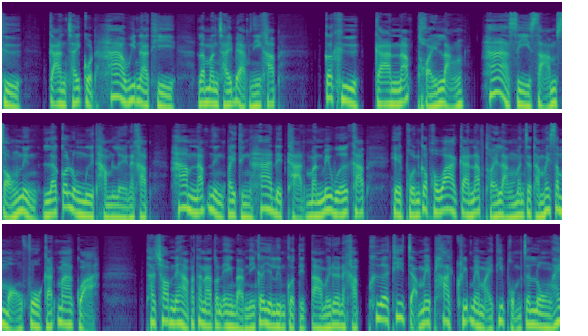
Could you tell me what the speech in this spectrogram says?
คือ การใช้กฎ 5 วินาที และมันใช้แบบนี้ครับ ก็คือการนับถอยหลัง 5 4 3 2 1 แล้วก็ลงมือทำเลยนะครับ ห้ามนับ 1 ไปถึง 5 เด็ดขาดมันไม่เวิร์คครับ เหตุผลก็เพราะว่าการนับถอยหลังมันจะทำให้สมองโฟกัสมากกว่า ถ้าชอบเนื้อหาพัฒนาตนเองแบบนี้ก็อย่าลืมกดติดตามไว้ด้วยนะครับ เพื่อที่จะไม่พลาดคลิปใหม่ๆ ที่ผมจะลงให้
